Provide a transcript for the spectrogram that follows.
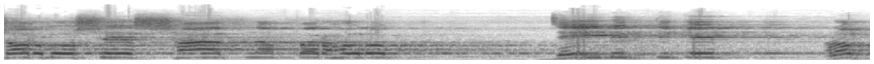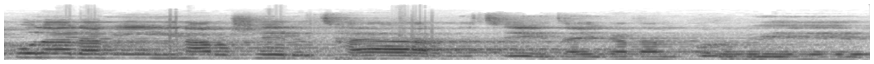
সর্বশেষ সাত নাম্বার হল, যেই ব্যক্তিকে রব্বুল আলামিন আরশের ছায়ার নিচে জায়গা দান করবেন,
